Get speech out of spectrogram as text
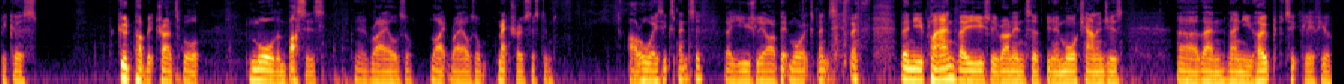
because good public transport, more than buses, you know, rails or light rails or metro systems, are always expensive. They usually are a bit more expensive than you planned. They usually run into you know more challenges uh, than than you hoped, particularly if you're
